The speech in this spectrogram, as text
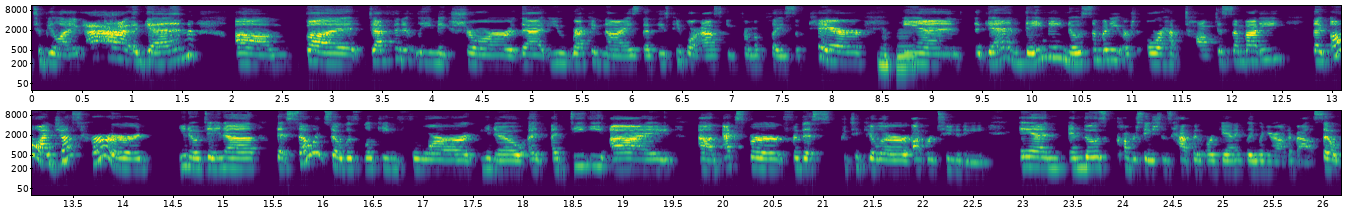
to be like ah again. Um, but definitely make sure that you recognize that these people are asking from a place of care. Mm-hmm. and again they may know somebody or, or have talked to somebody like oh i just heard you know, Dana, that so and so was looking for, you know, a, a DEI um, expert for this particular opportunity, and and those conversations happen organically when you're out and about. So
